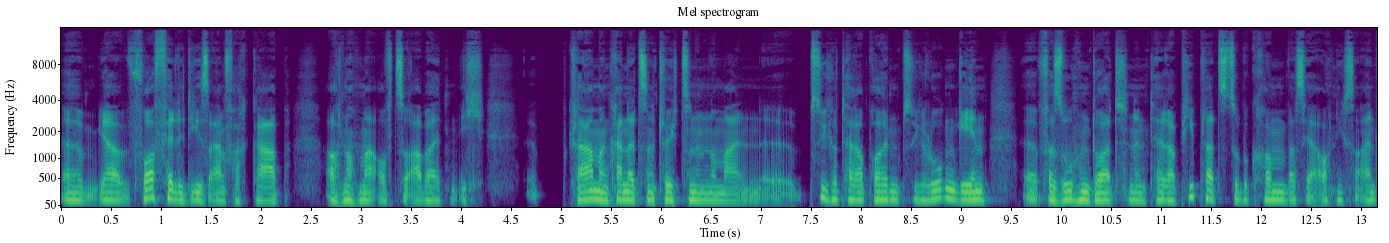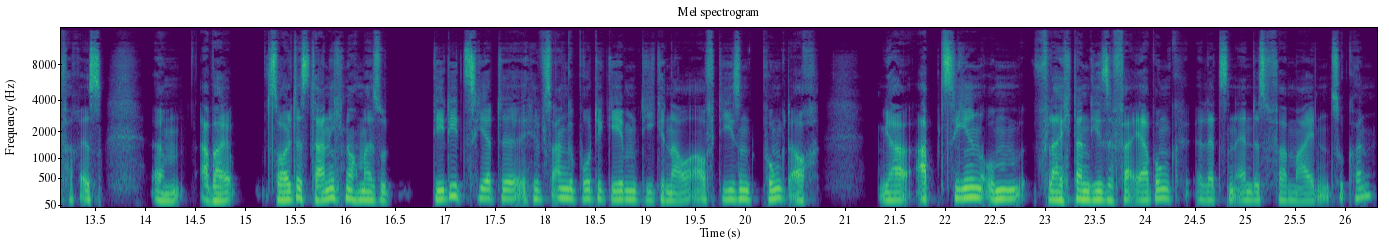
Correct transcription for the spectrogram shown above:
ähm, ja, Vorfälle, die es einfach gab, auch nochmal aufzuarbeiten. Ich Klar, man kann jetzt natürlich zu einem normalen äh, Psychotherapeuten, Psychologen gehen, äh, versuchen dort einen Therapieplatz zu bekommen, was ja auch nicht so einfach ist. Ähm, aber sollte es da nicht nochmal so dedizierte Hilfsangebote geben, die genau auf diesen Punkt auch ja, abzielen, um vielleicht dann diese Vererbung letzten Endes vermeiden zu können?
